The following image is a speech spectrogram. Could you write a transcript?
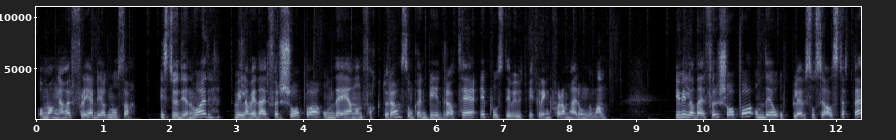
og mange har flere diagnoser. I studien vår ville vi derfor se på om det er noen faktorer som kan bidra til en positiv utvikling for disse ungdommene. Vi ville derfor se på om det å oppleve sosial støtte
